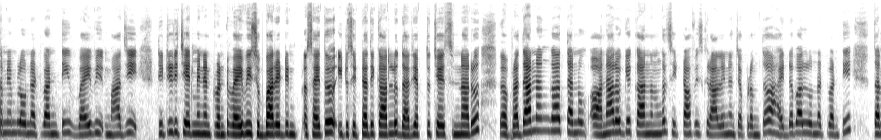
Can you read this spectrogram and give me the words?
సమయంలో ఉన్నటువంటి వైవి మాజీ టిటిడి చైర్మన్ అయినటువంటి వైవి సుబ్బారెడ్డిని సైతం ఇటు సిట్ అధికారులు దర్యాప్తు చేస్తున్నారు. ప్రధానంగా తను అనారోగ్య కారణంగా సిట్ ఆఫీస్కి రాలేనని చెప్పడంతో హైదరాబాద్లో ఉన్నటువంటి తన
